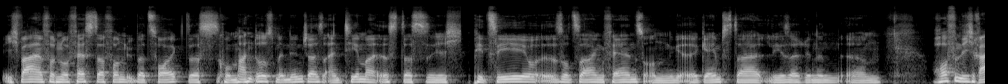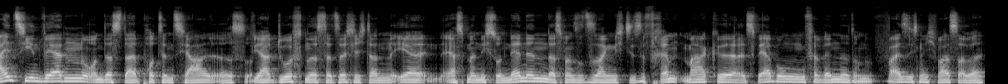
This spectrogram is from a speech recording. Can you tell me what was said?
Ich war einfach nur fest davon überzeugt, dass Kommandos mit Ninjas ein Thema ist, das sich PC sozusagen Fans und äh, GameStar-Leserinnen ähm, hoffentlich reinziehen werden und dass da Potenzial ist. Ja, durften es tatsächlich dann eher erstmal nicht so nennen, dass man sozusagen nicht diese Fremdmarke als Werbung verwendet und weiß ich nicht was, aber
